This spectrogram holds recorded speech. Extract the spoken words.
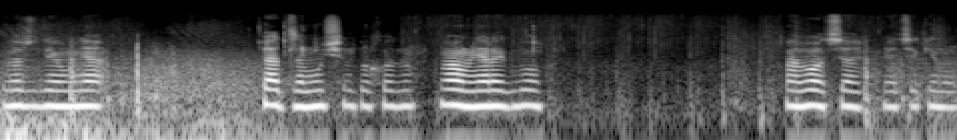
Подожди, у меня чат замучен, походу. А, у меня рейдблок. А, вот, все, я тебе кинул.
